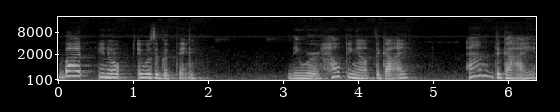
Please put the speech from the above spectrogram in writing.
But, you know, it was a good thing. They were helping out the guy, and the guy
